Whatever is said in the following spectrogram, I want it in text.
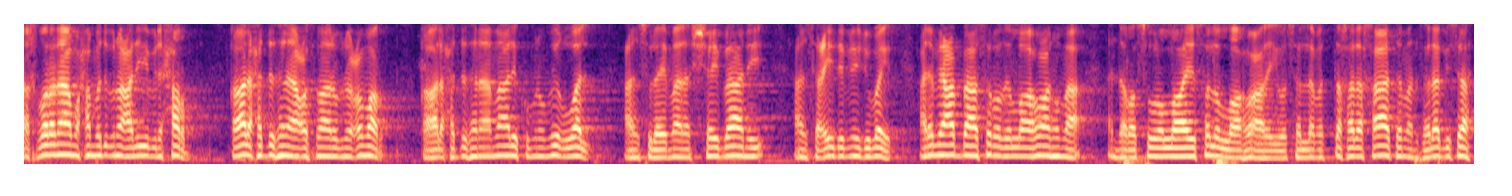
أخبرنا محمد بن علي بن حرب قال حدثنا عثمان بن عمر قال حدثنا مالك بن مغول عن سليمان الشيباني عن سعيد بن جبير عن ابن عباس رضي الله عنهما أن رسول الله صلى الله عليه وسلم اتخذ خاتما فلبسه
